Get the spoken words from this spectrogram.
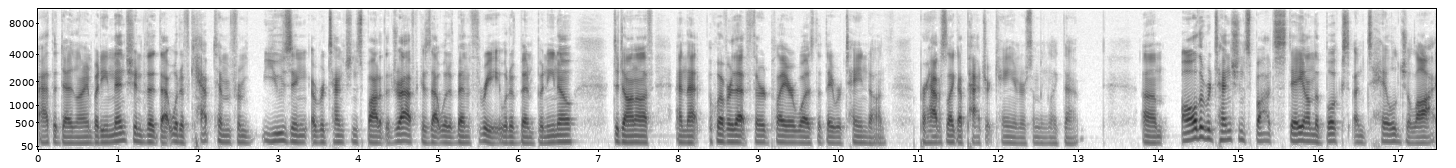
at the deadline, but he mentioned that that would have kept him from using a retention spot at the draft because that would have been three. It would have been Bonino, Dadonov, and that whoever that third player was that they retained on, perhaps like a Patrick Kane or something like that. Um, all the retention spots stay on the books until July.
